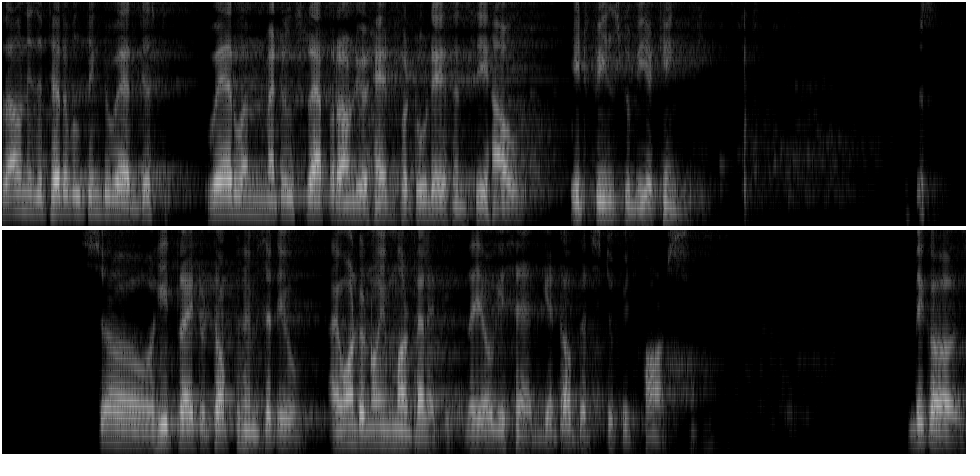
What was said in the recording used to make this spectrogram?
Crown is a terrible thing to wear, just wear one metal strap around your head for two days and see how it feels to be a king. So he tried to talk to him, he said, you, I want to know immortality. The yogi said, get off that stupid horse. Because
